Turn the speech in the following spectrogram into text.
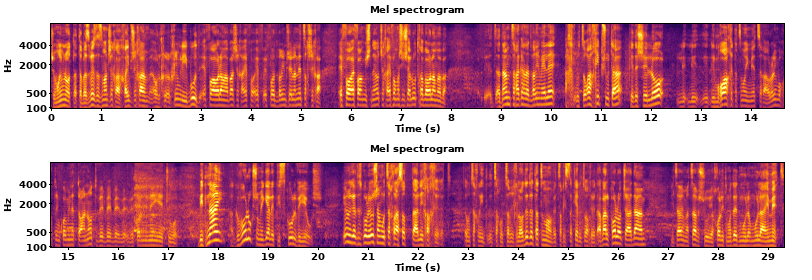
שאומרים לו, אתה תבזבז את הזמן שלך, החיים שלך הולכים לאיבוד, איפה העולם הבא שלך, איפה, איפה, איפה הדברים של הנצח שלך, איפה, איפה המשניות שלך, איפה מה שישאלו אותך בעולם הבא. אדם צריך לקחת את הדברים האלה בצורה הכי פשוטה, כדי שלא למרוח את עצמו עם יצר רע, לא למרוח אותו עם כל מיני טוענות וכל מיני תשובות. בתנאי, הגבול הוא כשהוא מגיע לתסכול וייאוש. אם הוא מגיע לתסכול וייאוש, שם הוא צריך לעשות תהליך אחרת. הוא צריך, הוא צריך לעודד את עצמו וצריך להסתכל בצורה אחרת. אבל כל עוד שאדם נמצא במצב שהוא יכול להתמודד מול, מול האמת,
